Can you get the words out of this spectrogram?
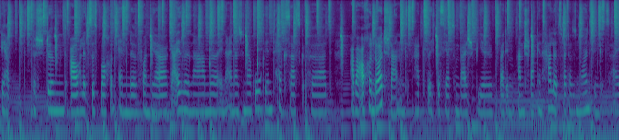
Ihr habt bestimmt auch letztes Wochenende von der Geiselnahme in einer Synagoge in Texas gehört. Aber auch in Deutschland hat sich das ja zum Beispiel bei dem Anschlag in Halle 2019 gezeigt.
